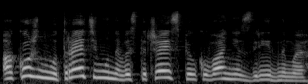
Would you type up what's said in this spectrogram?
А кожному третьому не вистачає спілкування з рідними.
